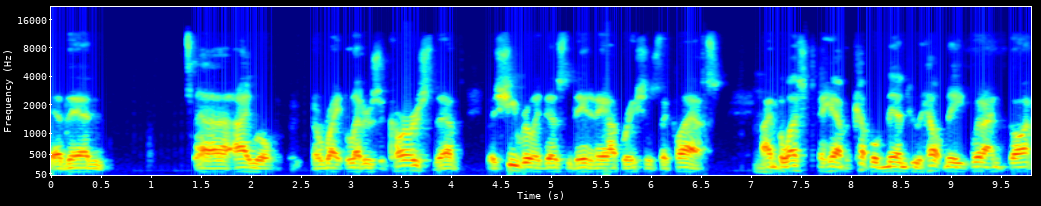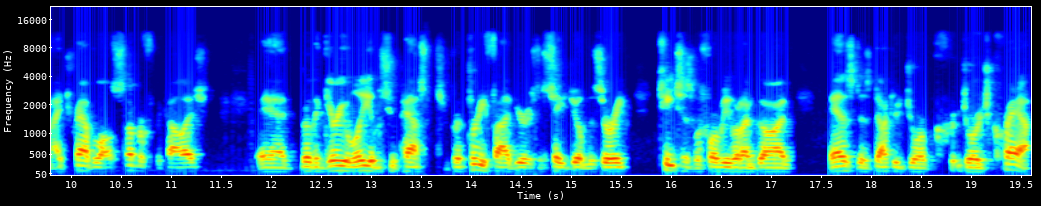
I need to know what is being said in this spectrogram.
and then uh, I will write letters and cards to them, but she really does the day to day operations of the class. Mm-hmm. I'm blessed to have a couple of men who help me when I'm gone. I travel all summer for the college. And Brother Gary Williams, who passed for 35 years in St. Joe, Missouri, teaches before me when I'm gone, as does Dr. George, George Crabb,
